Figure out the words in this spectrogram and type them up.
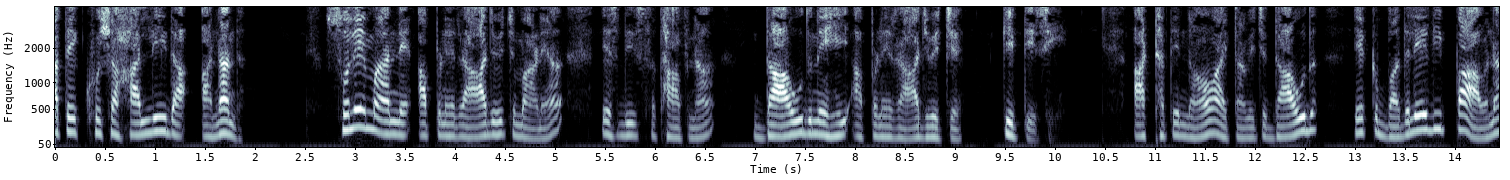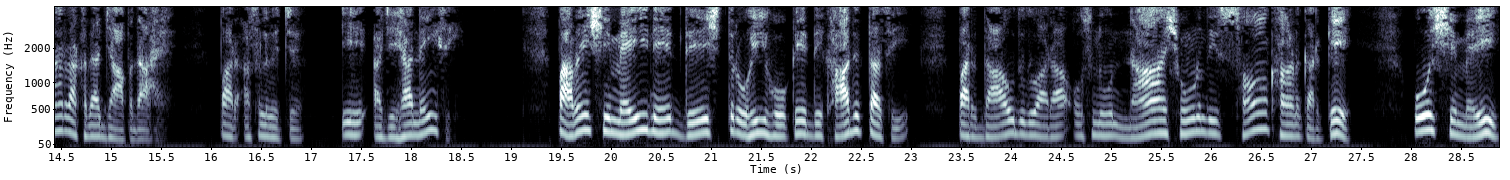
ਅਤੇ ਖੁਸ਼ਹਾਲੀ ਦਾ ਆਨੰਦ ਸੁਲੇਮਾਨ ਨੇ ਆਪਣੇ ਰਾਜ ਵਿੱਚ ਮਾਣਿਆ, ਇਸ ਦੀ ਸਥਾਪਨਾ ਦਾਊਦ ਨੇ ਹੀ ਆਪਣੇ ਰਾਜ ਵਿੱਚ ਕੀਤੀ ਸੀ। 8 ਅਤੇ 9 ਆਇਤਾਂ ਵਿੱਚ ਦਾਊਦ ਇੱਕ ਬਦਲੇ ਦੀ ਭਾਵਨਾ ਰੱਖਦਾ ਜਾਪਦਾ ਹੈ, ਪਰ ਅਸਲ ਵਿੱਚ ਇਹ ਅਜਿਹਾ ਨਹੀਂ ਸੀ। ਭਾਵੇਂ ਸ਼ਿਮਈ ਨੇ ਦੇਸ਼ ਧਰੋਹੀ ਹੋ ਕੇ ਦਿਖਾ ਦਿੱਤਾ ਸੀ, ਪਰ ਦਾਊਦ ਦੁਆਰਾ ਉਸ ਨੂੰ ਨਾ ਛੂਣ ਦੀ ਸੌਂ ਖਾਣ ਕਰਕੇ ਉਹ ਸ਼ਿਮਈ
